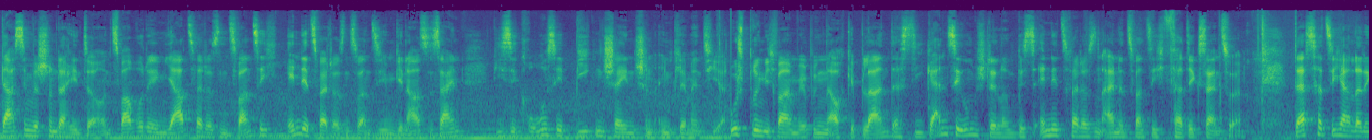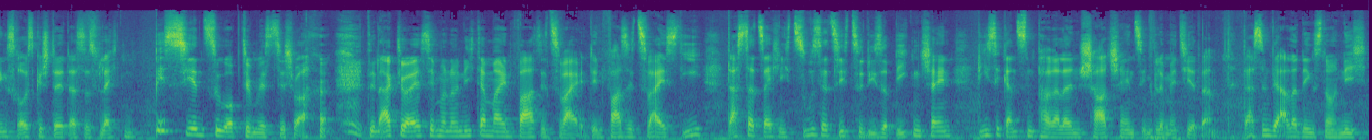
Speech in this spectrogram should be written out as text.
da sind wir schon dahinter. Und zwar wurde im Jahr 2020, Ende 2020 um genau zu sein, diese große Beacon Chain schon implementiert. Ursprünglich war im Übrigen auch geplant, dass die ganze Umstellung bis Ende 2021 fertig sein soll. Das hat sich allerdings herausgestellt, dass es vielleicht ein bisschen zu optimistisch war. Denn aktuell sind wir noch nicht einmal in Phase 2. Denn Phase 2 ist die, dass tatsächlich zusätzlich zu dieser Beacon Chain diese ganzen parallelen Shard Chains implementiert werden. Da sind wir allerdings noch nicht.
